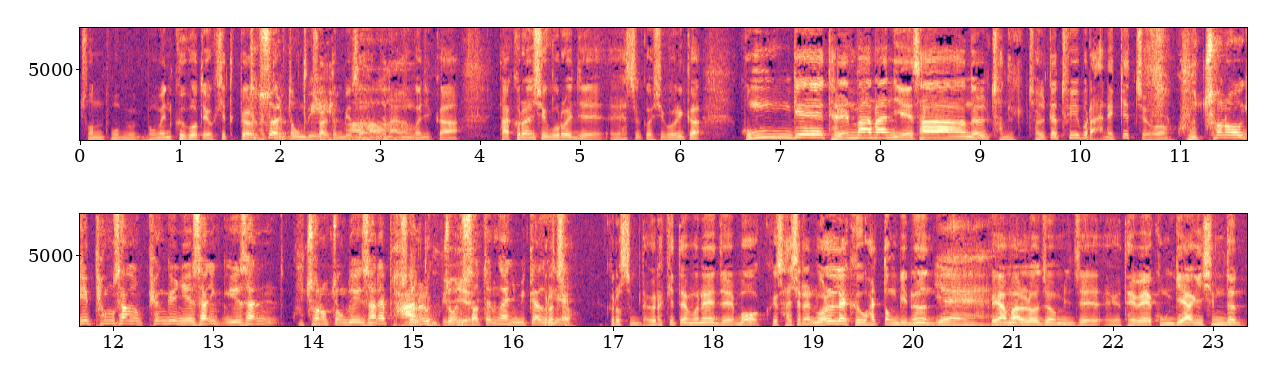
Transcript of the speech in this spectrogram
전 보면, 그것도 역시 특별 특수활동비. 특수활동비에서 나간 거니까 다 그런 식으로 이제 했을 것이고, 그러니까 공개될 만한 예산을 전- 절대 투입을 안 했겠죠. 9천억이 평상, 평균 예산이, 예산 9천억 정도 예산의 반을 국정원이 예. 썼다는 거 아닙니까? 그게? 그렇죠. 그렇습니다. 그렇기 때문에 이제 뭐그 사실은 원래 그 활동비는 예. 그야말로 좀 이제 대외 공개하기 힘든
